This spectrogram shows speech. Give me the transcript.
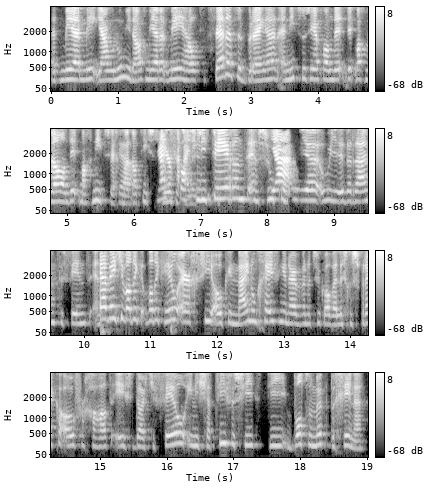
het meer, meer, ja, hoe noem je dat? Meer het meer helpt verder te brengen en niet zozeer van dit, dit mag wel en dit mag niet, zeg Ja. maar. Dat die is. faciliterend en zoeken Ja. hoe, je, hoe je de ruimte vindt. En ja, weet je wat ik, wat ik heel erg zie ook in mijn omgeving, en daar hebben we natuurlijk al wel eens gesprekken over gehad, is dat je veel initiatieven ziet die bottom-up beginnen.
